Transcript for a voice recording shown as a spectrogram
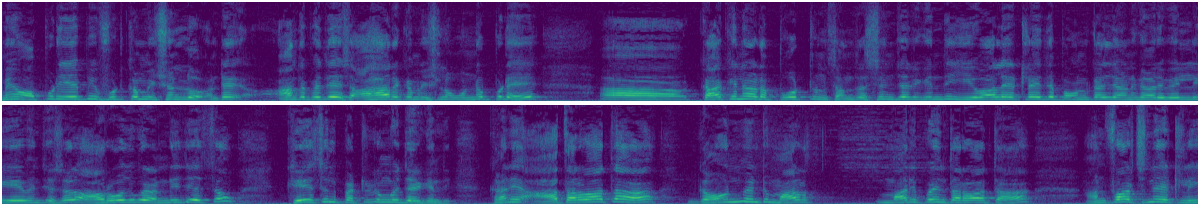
మేము అప్పుడు ఏపీ ఫుడ్ కమిషన్లో అంటే ఆంధ్రప్రదేశ్ ఆహార కమిషన్లో ఉన్నప్పుడే కాకినాడ పోర్టును సందర్శన జరిగింది. ఇవాళ ఎట్లయితే పవన్ కళ్యాణ్ గారు వెళ్ళి ఏమేం చేశారో ఆ రోజు కూడా అన్నీ చేస్తాం. కేసులు పెట్టడం కూడా జరిగింది. కానీ ఆ తర్వాత గవర్నమెంట్ మార మారిపోయిన తర్వాత అన్ఫార్చునేట్లీ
